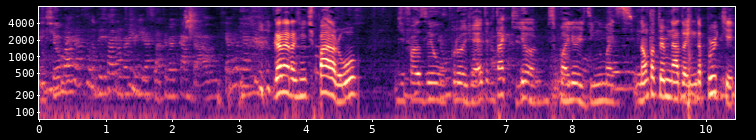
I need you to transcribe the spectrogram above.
Encheu, mãe? Galera, a gente parou de fazer o projeto. Ele tá aqui, ó. Spoilerzinho, mas não tá terminado ainda. Por quê?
